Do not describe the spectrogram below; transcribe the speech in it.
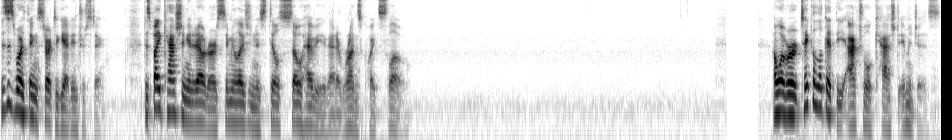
This is where things start to get interesting. Despite caching it out, our simulation is still so heavy that it runs quite slow. However, take a look at the actual cached images.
